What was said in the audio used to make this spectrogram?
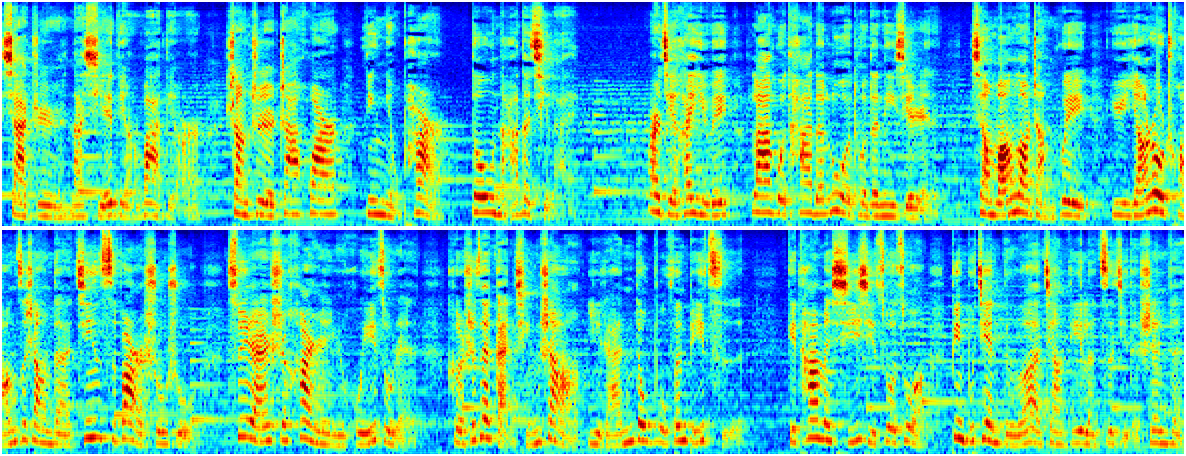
下至那鞋底儿、袜底儿，上至扎花、钉纽帕儿，都拿得起来。二姐还以为拉过她的骆驼的那些人。像王老掌柜与羊肉床子上的金四瓣叔叔，虽然是汉人与回族人，可是，在感情上已然都不分彼此。给他们洗洗做做，并不见得降低了自己的身份。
